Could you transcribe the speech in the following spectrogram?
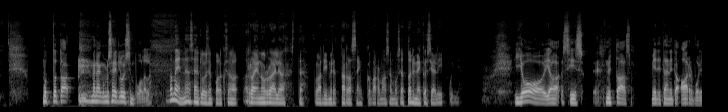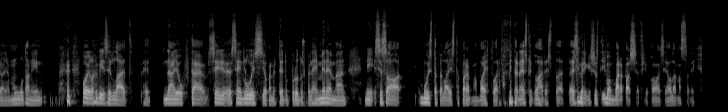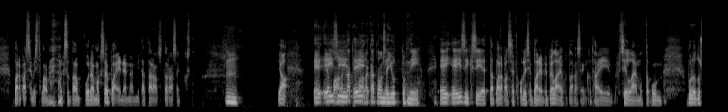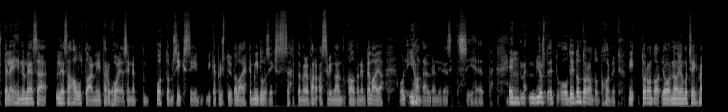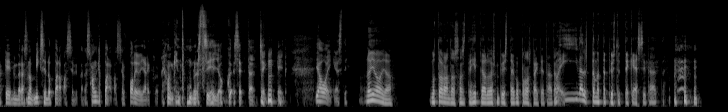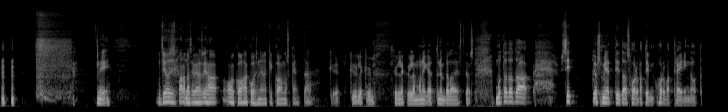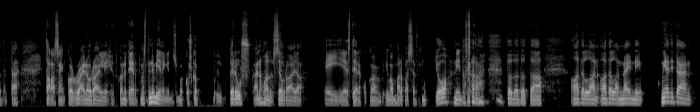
Mutta tota, mennäänkö me St. Louisin puolelle? No mennään St. Louisin puolelle, kun siellä on Ryan O'Reilly ja sitten Vladimir Tarasenko varmaan semmoisia todennäköisiä liikkujia. Joo, ja siis nyt taas mietitään niitä arvoja ja muuta, niin voi olla hyvin sillä että, että nämä jo, tämä St. Louis, joka nyt ei tule pudotuspeleihin menemään, niin se saa muista pelaajista paremman vaihtoarvon, mitä näistä kahdesta. Että esimerkiksi just Ivan Barbashev, joka on siellä olemassa, niin Barbashevista varmaan maksataan, voidaan maksaa jopa enemmän, mitä Tarasenkosta. Mm. Ja ei, ei, palkat, ei, palkat on niin, se juttu. Niin, ei, ei siksi, että Parpasev olisi parempi pelaaja kuin Tarasenko tai sillä mutta kun pudotuspeleihin yleensä, yleensä halutaan niitä ruhoja sinne bottom sixiin, mikä pystyy pelaamaan ehkä middle sixissä, tämmöinen Parpasevin kaltainen pelaaja on ihan täydellinen sitten siihen, että et mm. just, että otin tuon Toronto tuohon nyt, niin Toronto, joo, ne on jonkun Jake McCabein perässä, no miksi ne ole Parpasevin perässä, hankin Parpasev, paljon järkevämpi hankinta mun mielestä siihen joukkueeseen, mitä Jake McCabe, ihan oikeasti. No joo, joo. Mutta Torontossa on sitten hitti, odotaks me pystyy joku prospekti täältä. No ei välttämättä pysty tekemään sitä. Että. niin. Mutta joo, siis Parmasi no. ihan ok haku sinne jonnekin kolmoskenttään. Ky- kyllä, kyllä, kyllä, kyllä, monikäyttöinen pelaaja kanssa. Mutta tota, sitten jos miettii taas Horvatin, Horvat trading kautta tätä Tarasenko, Ryan O'Reilly, jotka on nyt ehdottomasti ne mielenkiintoisimmat, koska perus NHL-seuraaja ei edes tiedä kukaan Ivan Barbasev, mutta joo, niin tota, tota, tota, ajatellaan, ajatellaan näin, niin kun mietitään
